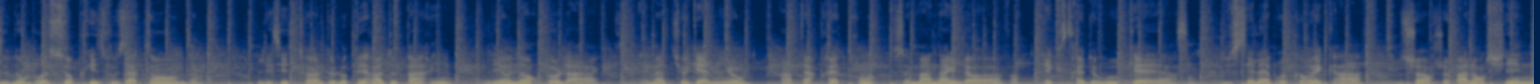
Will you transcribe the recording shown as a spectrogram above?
De nombreuses surprises vous attendent. Les étoiles de l'Opéra de Paris, Léonore Bollac et Mathieu Gagnon interpréteront The Man I Love, extrait de Who Cares, du célèbre chorégraphe Georges Balanchine.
